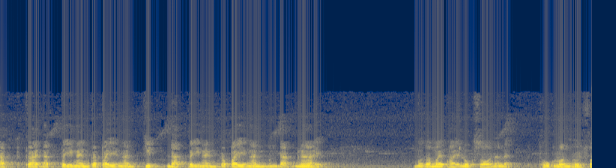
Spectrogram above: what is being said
ดัดกายดัดไปยังไงมันก็ไปอย่างนั้น จิตดัดไปยังไงมันก็ไปอย่างนั้น มันดัดง่ายเหมือนกับไม้ไผ่ลูกศรนั่นแหละ ถูกลนด้วยไฟ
